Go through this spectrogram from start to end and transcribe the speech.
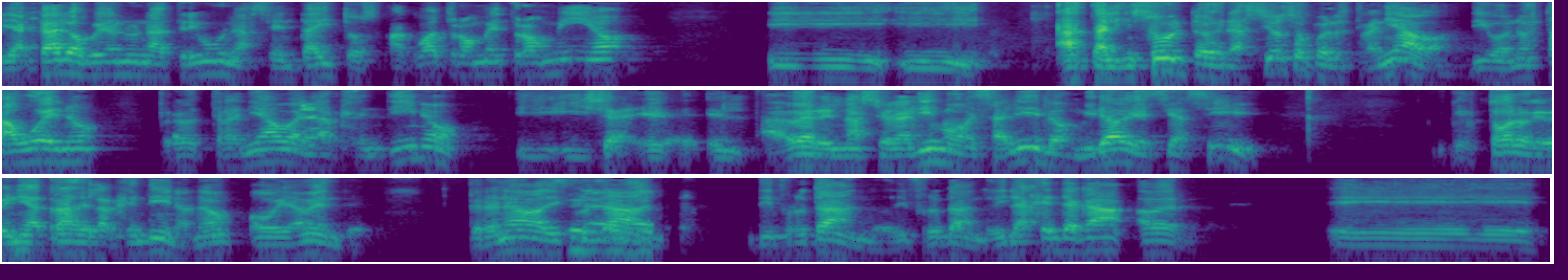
y acá los veo en una tribuna sentaditos a cuatro metros mío y, hasta el insulto es gracioso, pues lo extrañaba. Digo, no está bueno, pero extrañaba el argentino y, a ver, el nacionalismo me salí, los miraba y decía, sí, todo lo que venía atrás del argentino, ¿no? Obviamente. Pero nada, disfrutaba, disfrutando, disfrutando. Y la gente acá, a ver, eh,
